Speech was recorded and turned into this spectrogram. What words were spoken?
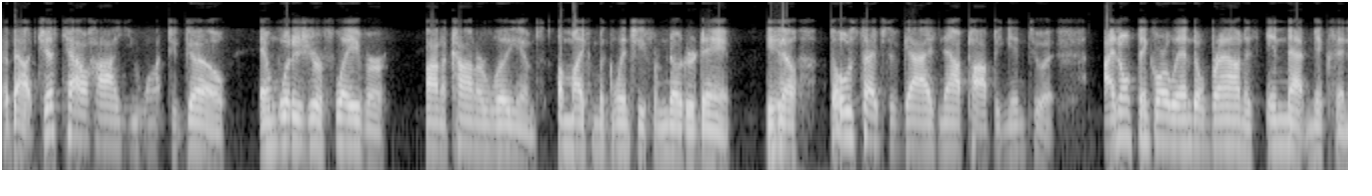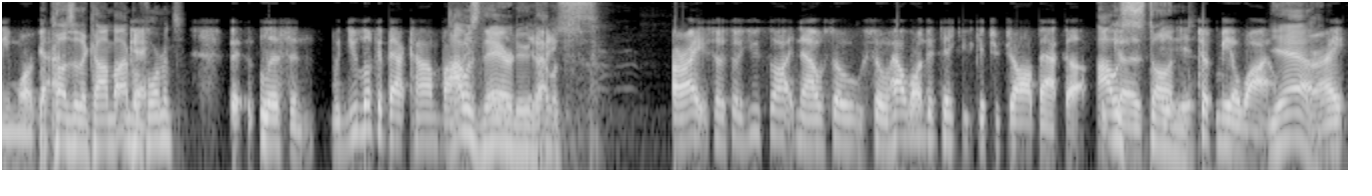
about just how high you want to go and what is your flavor on a Connor Williams, a Mike McGlinchey from Notre Dame. You know, those types of guys now popping into it. I don't think Orlando Brown is in that mix anymore, guys. Because of the combine Okay. performance? Uh, Listen, when you look at that combine, I was there, dude. That was. All right, so so you thought now, so so how long did it take you to get your jaw back up? I was stunned. It, it took me a while. Yeah. All right.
